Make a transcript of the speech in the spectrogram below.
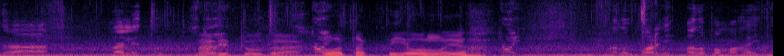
Да, на лету. На лету, да. О, так ё-моё. А ну, парни, а ну помогайте.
